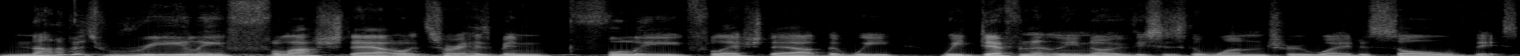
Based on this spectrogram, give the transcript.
none of it's really flushed out, or sorry, has been fully fleshed out that we we definitely know this is the one true way to solve this.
